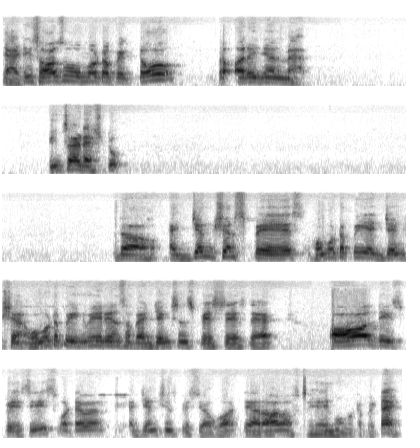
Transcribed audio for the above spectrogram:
That is also homotopic to the original map inside S2. The adjunction space, homotopy adjunction, homotopy invariance of adjunction space says that all these spaces, whatever adjunction space you have got, they are all of the same homotopy type.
